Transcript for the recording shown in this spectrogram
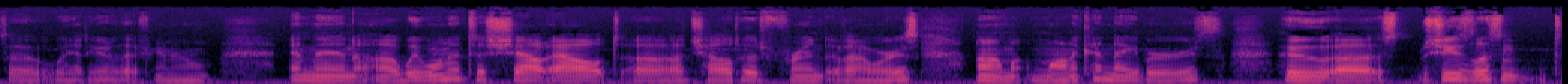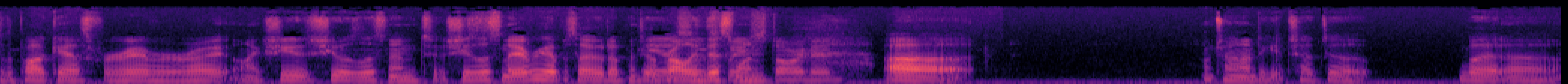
So we had to go to that funeral. And then uh, we wanted to shout out uh, a childhood friend of ours, um, Monica Neighbors, who uh, she's listened to the podcast forever, right? Like she she was listening to she's listened to every episode up until Yeah, probably this one. started. Uh, I'm trying not to get choked up, but uh,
